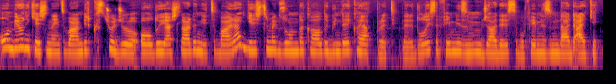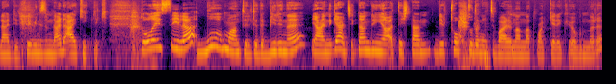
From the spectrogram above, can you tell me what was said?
11-12 yaşından itibaren bir kız çocuğu olduğu yaşlardan itibaren geliştirmek zorunda kaldığı gündelik hayat pratikleri. Dolayısıyla feminizmin mücadelesi bu. Feminizm derdi erkekler değil. Feminizm derdi erkeklik. Dolayısıyla bu mantalitede birine yani gerçekten dünya ateşten bir toptudan itibaren anlatmak gerekiyor bunları.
